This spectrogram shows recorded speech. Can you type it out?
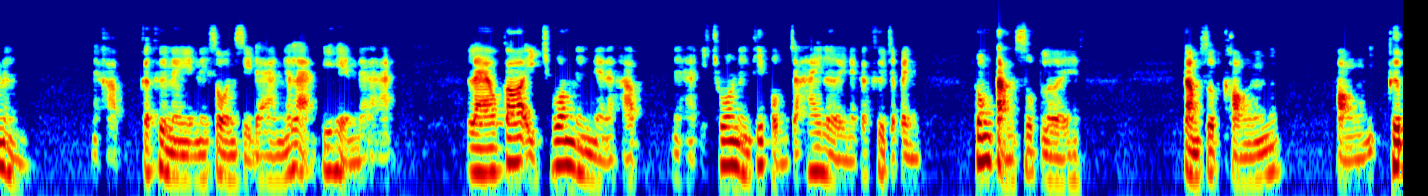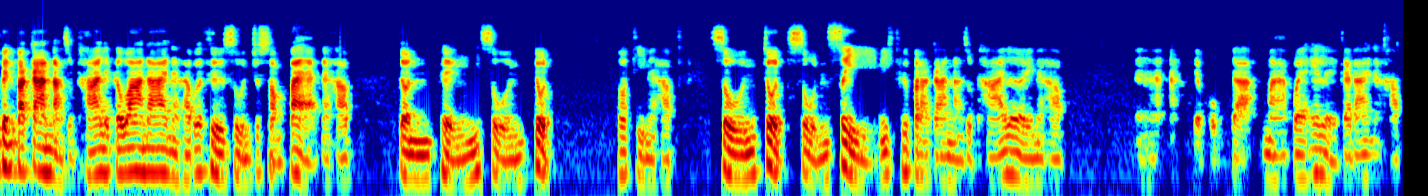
0.51 นะครับก็คือในในโซนสีแดงนี่แหละที่เห็นนะฮะแล้วก็อีกช่วงหนึ่งเนี่ยนะครับนะฮะอีกช่วงหนึ่งที่ผมจะให้เลยเนี่ยก็คือจะเป็นช่วงต่ำสุดเลย ต่ำสุดของของคือเป็นประการด่านสุดท้ายเลยก็ว่าได้นะครับ ก็คือ 0.28 นะครับ จนถึง 0. จุดโทษทีนะครับ 0.04 นี่คือประการด่านสุดท้ายเลยนะครับนะฮะเดี๋ยวผมจะมาร์กไว้ให้เลยก็ได้นะครับ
